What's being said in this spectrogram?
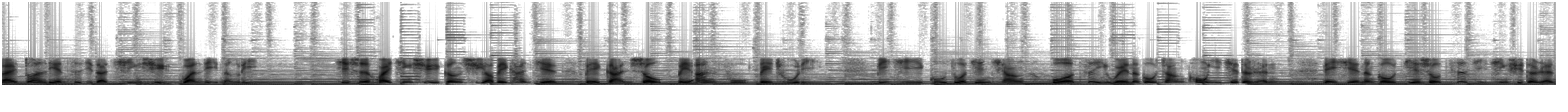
来锻炼自己的情绪管理能力。其实，坏情绪更需要被看见、被感受、被安抚、被处理。比起故作坚强或自以为能够掌控一切的人，那些能够接受自己情绪的人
